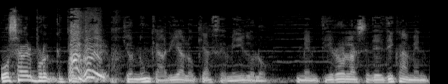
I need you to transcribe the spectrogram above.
Vamos a ver por qué. por- Yo nunca haría lo que hace mi ídolo, Mentirola se dedica a mentir.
